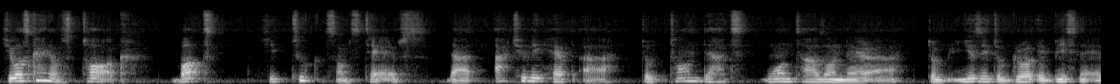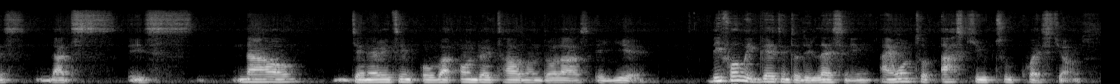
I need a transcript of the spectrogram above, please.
She was kind of stuck, but she took some steps that actually helped her to turn that 1000 naira to use it to grow a business that is now generating over $100,000 a year. Before we get into the lesson, I want to ask you two questions.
